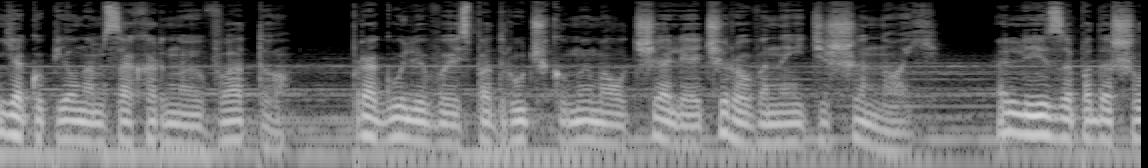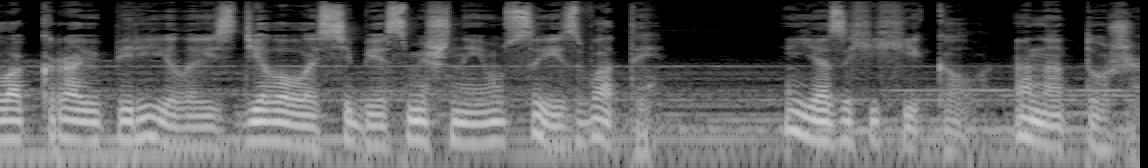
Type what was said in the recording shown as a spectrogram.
Я купил нам сахарную вату. Прогуливаясь под ручку, мы молчали, очарованные тишиной. Лиза подошла к краю перила и сделала себе смешные усы из ваты. Я захихикал, она тоже.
